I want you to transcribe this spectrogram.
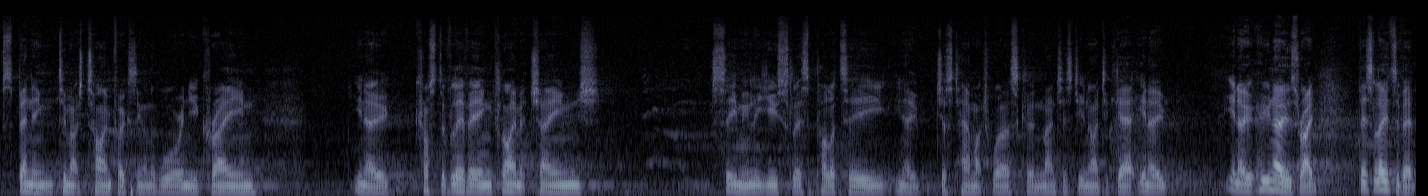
spending too much time focusing on the war in Ukraine, you know, cost of living, climate change, seemingly useless polity, you know, just how much worse can Manchester United get, you know, you know, who knows, right? There's loads of it.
